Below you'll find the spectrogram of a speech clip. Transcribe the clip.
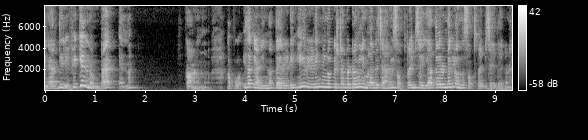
എനർജി ലഭിക്കുന്നുണ്ട് എന്ന് കാണുന്നു. അപ്പോൾ ഇതൊക്കെയാണ് ഇന്നത്തെ റീഡിംഗ് ഈ റീഡിംഗ് നിങ്ങൾക്ക് ഇഷ്ടപ്പെട്ടെങ്കിൽ നിങ്ങൾ എന്റെ ചാനൽ സബ്സ്ക്രൈബ് ചെയ്യാത്തവരുണ്ടെങ്കിൽ ഒന്ന് സബ്സ്ക്രൈബ് ചെയ്തേക്കണേ.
